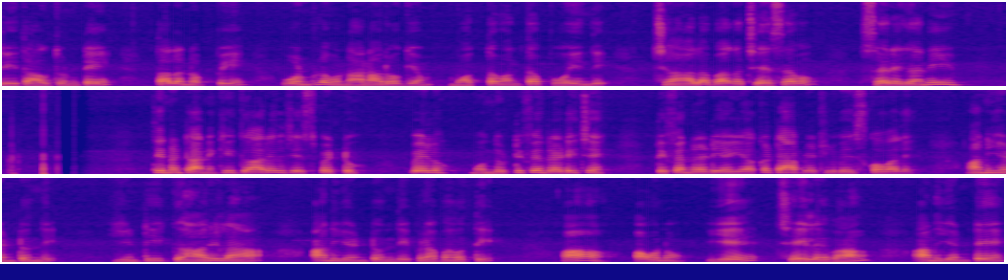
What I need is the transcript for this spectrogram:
టీ తాగుతుంటే తలనొప్పి ఒంట్లో ఉన్న అనారోగ్యం మొత్తం అంతా పోయింది. చాలా బాగా చేసావు. సరే కానీ తినటానికి గారెలు చేసి పెట్టు. వెళ్ళు ముందు టిఫిన్ రెడీ చేయి. టిఫిన్ రెడీ అయ్యాక ట్యాబ్లెట్లు వేసుకోవాలి అని అంటుంది. ఏంటి గారెలా? అని అంటుంది ప్రభావతి. "ఆ, అవును. ఏ చేయలేవా? అని అంటే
